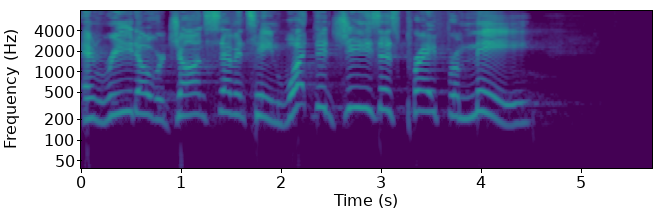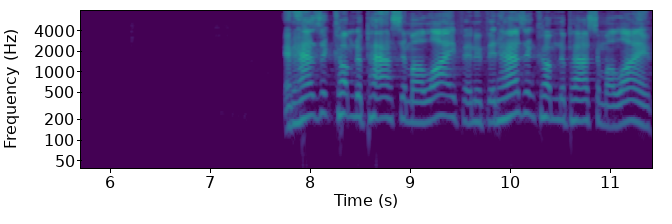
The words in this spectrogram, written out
and read over John 17. What did Jesus pray for me? And has it come to pass in my life? And if it hasn't come to pass in my life,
